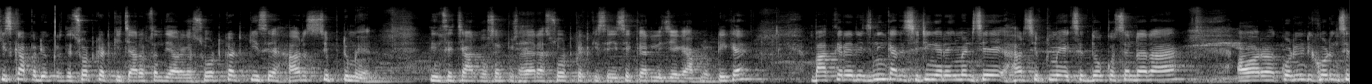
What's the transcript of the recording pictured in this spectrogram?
किसका प्रयोग करते हैं? शॉर्टकट की चार ऑप्शन दिया हुआ रहेगा शॉर्टकट की से हर शिफ्ट में तीन से चार क्वेश्चन पूछा जा रहा है। शॉर्टकट की से इसे कर लीजिएगा आप लोग, ठीक है? बात करें रीजनिंग का तो सीटिंग अरेंजमेंट से हर शिफ्ट में एक से दो क्वेश्चन रह रहा है। और कोडिंग डिकोडिंग से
